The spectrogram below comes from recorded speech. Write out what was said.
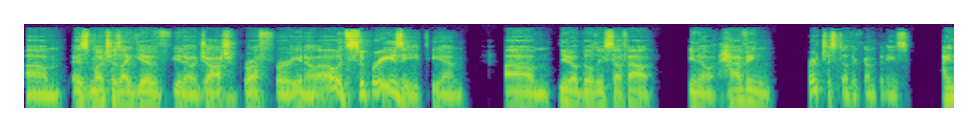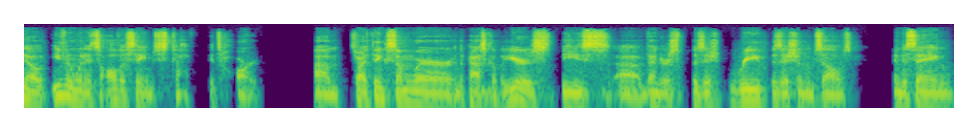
Um, as much as I give you know Josh gruff for you know oh it's super easy TM um, you know building stuff out you know having purchased other companies I know even when it's all the same stuff it's hard. Um, so I think somewhere in the past couple years these uh, vendors position reposition themselves into saying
